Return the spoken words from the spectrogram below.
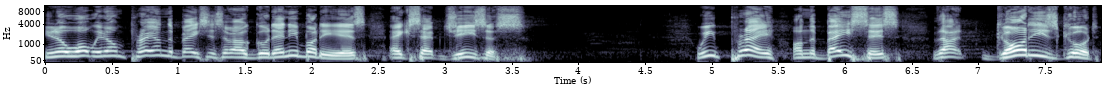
You know what? We don't pray on the basis of how good anybody is except Jesus. We pray on the basis that God is good,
